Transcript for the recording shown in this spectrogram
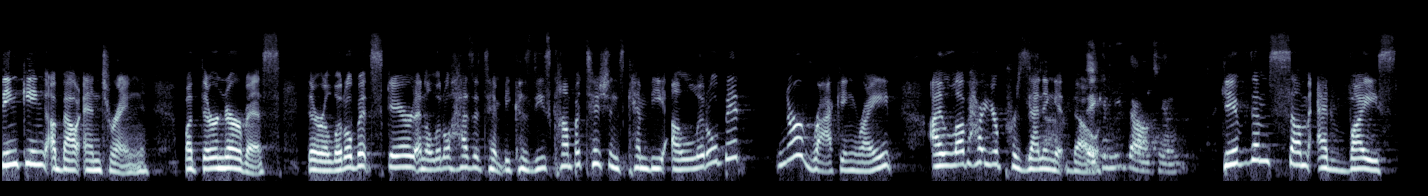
thinking about entering, but they're nervous, they're a little bit scared and a little hesitant because these competitions can be a little bit nerve wracking, right? I love how you're presenting yeah, it though. They can be daunting give them some advice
